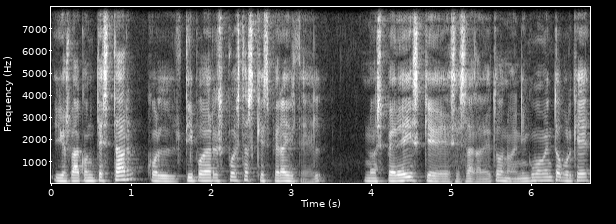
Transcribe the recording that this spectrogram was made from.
y os va a contestar con el tipo de respuestas que esperáis de él. No esperéis que se salga de tono en ningún momento porque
